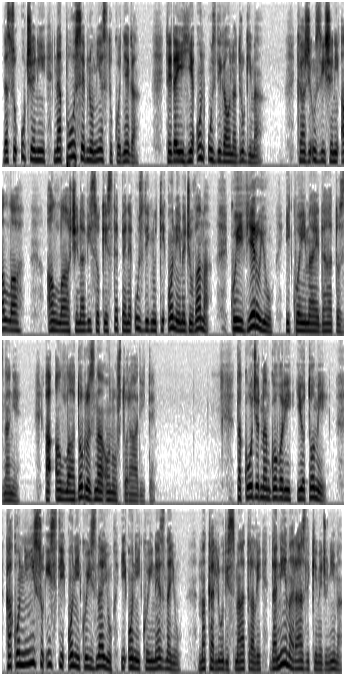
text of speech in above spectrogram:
da su učeni na posebnom mjestu kod njega, te da ih je on uzdigao na drugima. Kaže uzvišeni Allah, Allah će na visoke stepene uzdignuti one među vama koji vjeruju i kojima je dato znanje. A Allah dobro zna ono što radite. Također nam govori i o tome kako nisu isti oni koji znaju i oni koji ne znaju, makar ljudi smatrali da nema razlike među njima.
